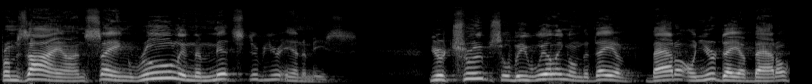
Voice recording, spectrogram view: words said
from Zion, saying, Rule in the midst of your enemies. Your troops will be willing on the day of battle, on your day of battle,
